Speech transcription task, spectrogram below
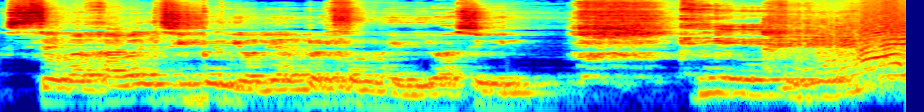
se bajaba el zipper y olía perfume. Y yo así de.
